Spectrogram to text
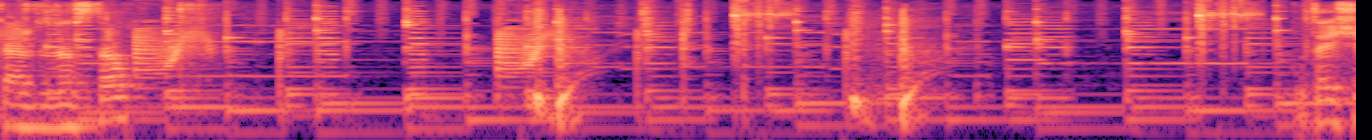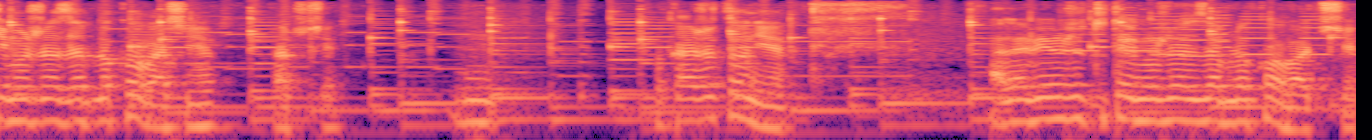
Każdy dostał. Tutaj się można zablokować, nie? Patrzcie. Pokażę to nie. Ale wiem, że tutaj można zablokować się.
